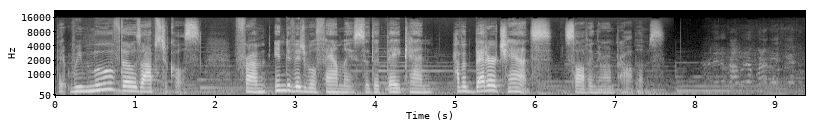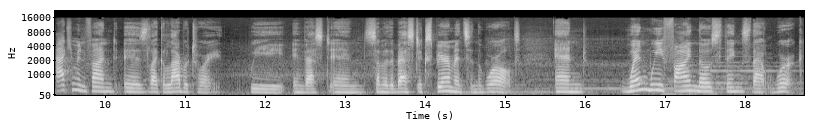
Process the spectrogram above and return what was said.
that remove those obstacles from individual families so that they can have a better chance solving their own problems. Acumen Fund is like a laboratory. We invest in some of the best experiments in the world. And when we find those things that work,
